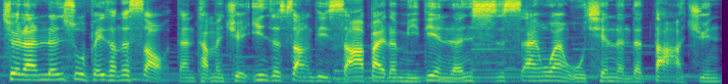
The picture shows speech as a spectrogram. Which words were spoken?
虽然人数非常的少，但他们却因着上帝杀败了米甸人十三万五千人的大军，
